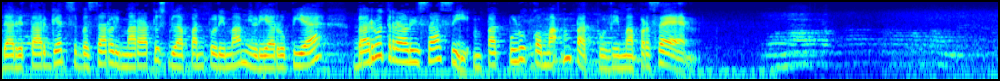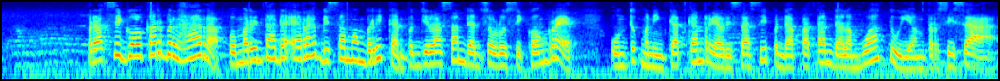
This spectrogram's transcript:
dari target sebesar 585 miliar rupiah baru terrealisasi 40,45 persen. Praksi Golkar berharap pemerintah daerah bisa memberikan penjelasan dan solusi konkret untuk meningkatkan realisasi pendapatan dalam waktu yang tersisa.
